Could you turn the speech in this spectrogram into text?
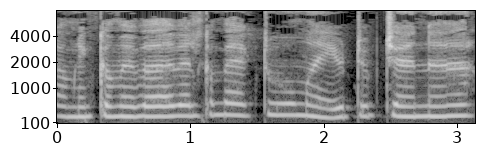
अल्लाम welcome back to my YouTube channel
